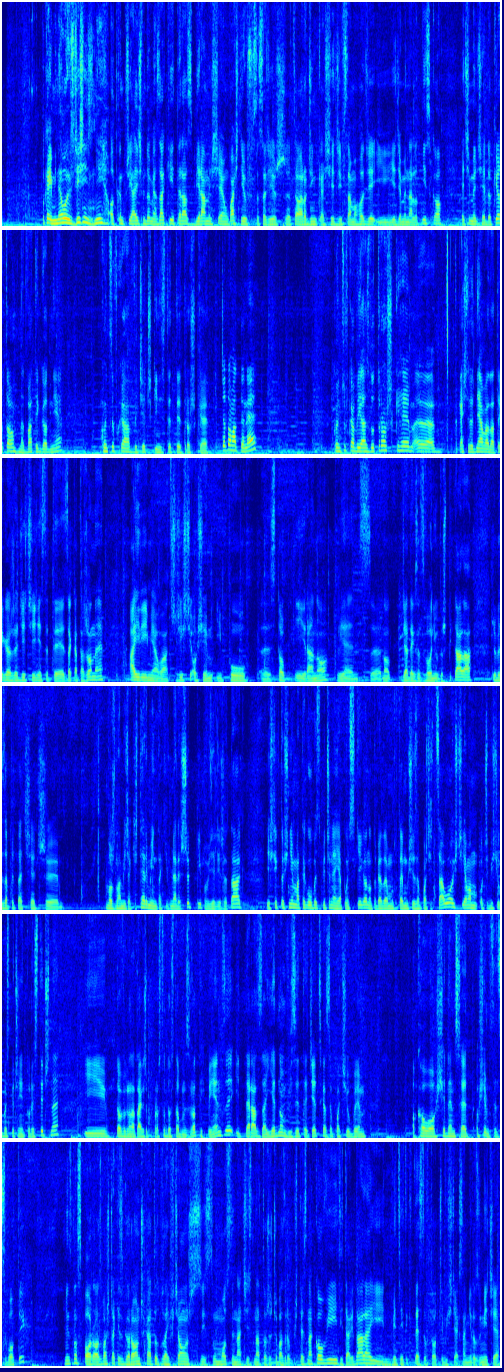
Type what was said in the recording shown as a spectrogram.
Okej, minęło już 10 dni, odkąd przyjechaliśmy do Miyazaki, teraz zbieramy się, właśnie już w zasadzie już cała rodzinka siedzi w samochodzie i jedziemy na lotnisko. Lecimy dzisiaj do Kyoto na dwa tygodnie. Końcówka wycieczki niestety troszkę... Co to ne? Końcówka wyjazdu troszkę e, taka średniawa, dlatego że dzieci niestety zakatarzone. Airi miała 38,5 e, stopni rano, więc e, no, dziadek zadzwonił do szpitala, żeby zapytać się, czy można mieć jakiś termin taki w miarę szybki. Powiedzieli, że tak. Jeśli ktoś nie ma tego ubezpieczenia japońskiego, no to wiadomo, tutaj musi zapłacić całość. Ja mam oczywiście ubezpieczenie turystyczne i to wygląda tak, że po prostu dostałbym zwrot tych pieniędzy i teraz za jedną wizytę dziecka zapłaciłbym około 700-800 złotych. Więc no sporo, a zwłaszcza jak jest gorączka, to tutaj wciąż jest mocny nacisk na to, że trzeba zrobić test na COVID i tak dalej i więcej tych testów to oczywiście, jak sami rozumiecie,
